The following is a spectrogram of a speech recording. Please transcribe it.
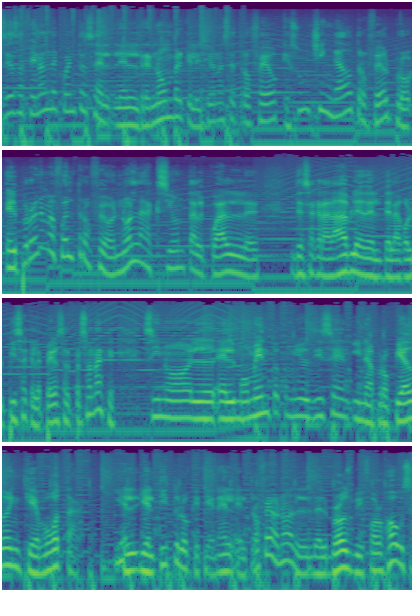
Así es, a final de cuentas, el, renombre que le hicieron a este trofeo, que es un chingado trofeo, el, problema fue el trofeo, no la acción tal cual eh, desagradable de, la golpiza que le pegas al personaje, sino el, momento, como ellos dicen, inapropiado en que vota. Y el, y el título que tiene el, trofeo, ¿no? Del, del Bros Before Hoes.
